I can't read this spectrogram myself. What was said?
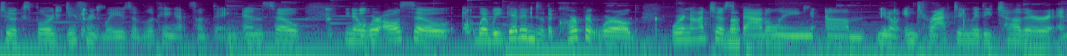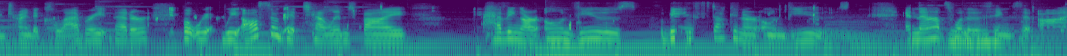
to explore different ways of looking at something. And so, you know, we're also, when we get into the corporate world, we're not just uh-huh. battling, um, you know, interacting with each other and trying to collaborate better, but we we also get challenged by having our own views being stuck in our own views. And that's one of the mm-hmm. things that I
